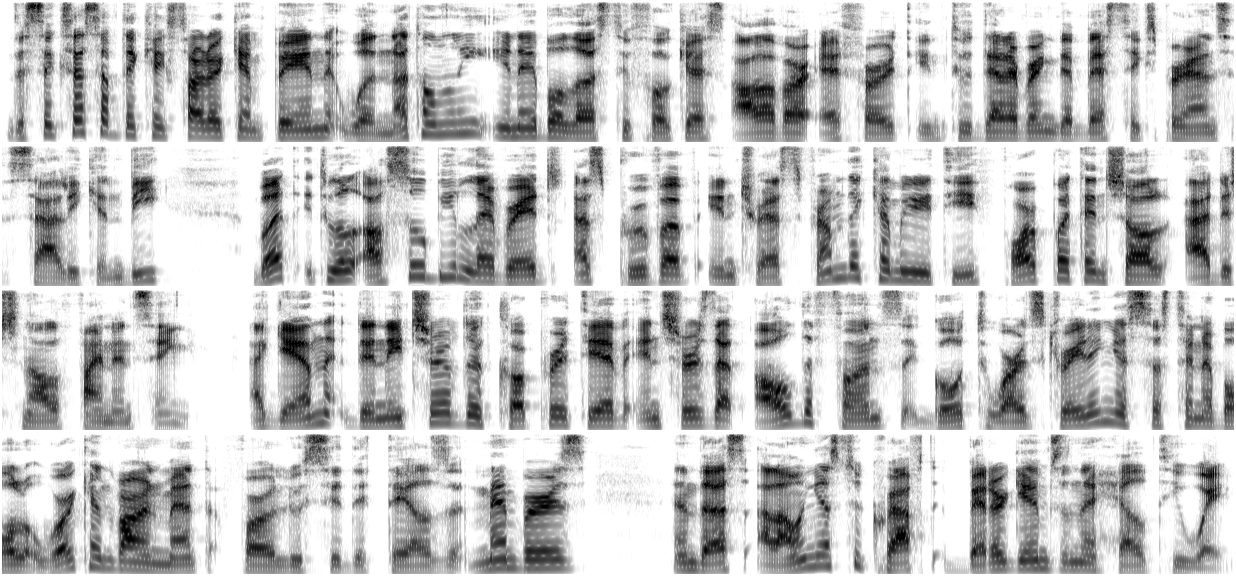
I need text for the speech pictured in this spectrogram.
The success of the Kickstarter campaign will not only enable us to focus all of our effort into delivering the best experience Sally can be, but it will also be leveraged as proof of interest from the community for potential additional financing. Again, the nature of the cooperative ensures that all the funds go towards creating a sustainable work environment for Lucid Tales members, and thus allowing us to craft better games in a healthy way.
